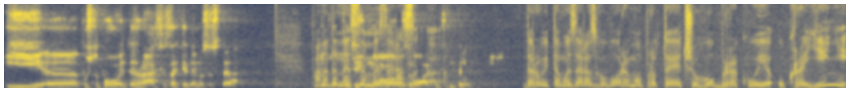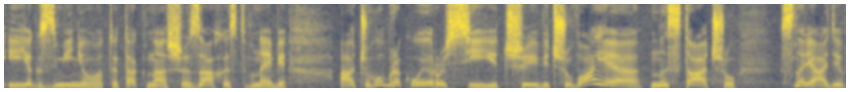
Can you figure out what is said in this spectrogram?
і поступова інтеграція з західними системами. Пане Тобто Денисе, ми зараз. Даруйте, ми зараз говоримо про те, чого бракує Україні і як змінювати так наш захист в небі. А чого бракує Росії? Чи відчуває нестачу снарядів,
